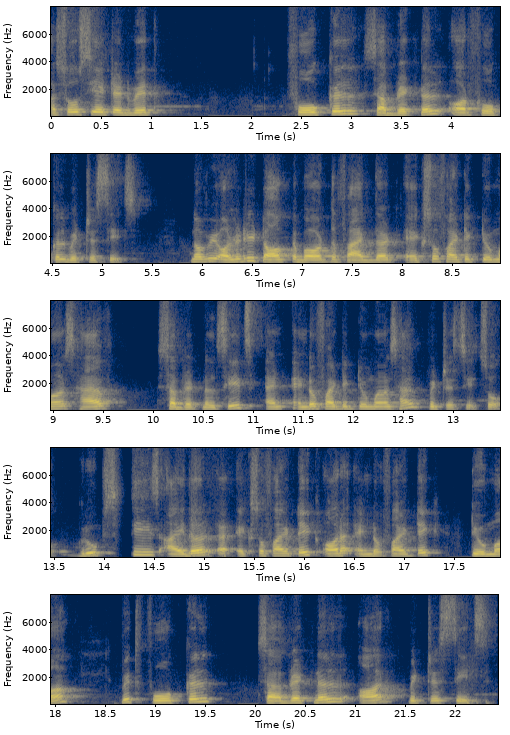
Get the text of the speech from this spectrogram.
associated with focal subretinal or focal vitreous seeds. Now we already talked about the fact that exophytic tumors have subretinal seeds and endophytic tumors have vitreous seeds. So group C is either an exophytic or an endophytic tumor with focal subretinal or vitreous seeds.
